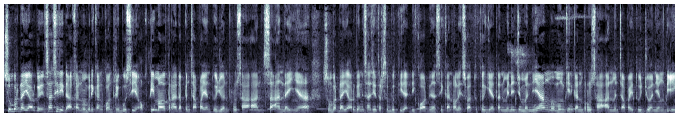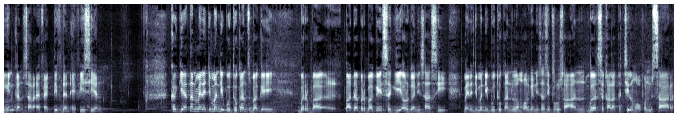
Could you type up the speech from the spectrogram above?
Sumber daya organisasi tidak akan memberikan kontribusi yang optimal terhadap pencapaian tujuan perusahaan seandainya sumber daya organisasi tersebut tidak dikoordinasikan oleh suatu kegiatan manajemen yang memungkinkan perusahaan mencapai tujuan yang diinginkan secara efektif dan efisien. Kegiatan manajemen dibutuhkan sebagai berba pada berbagai segi organisasi. Manajemen dibutuhkan dalam organisasi perusahaan berskala kecil maupun besar.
